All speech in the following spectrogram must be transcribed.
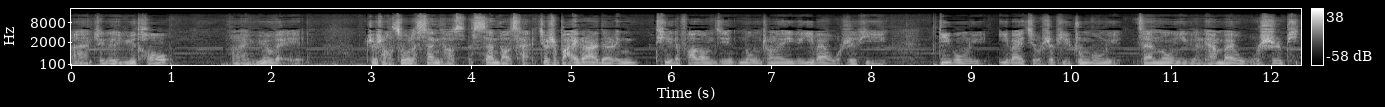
啊，这个鱼头啊，鱼尾，至少做了三条三道菜，就是把一个 2.0T 的发动机弄成了一个150匹。低功率一百九十匹中功率，再弄一个两百五十匹、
